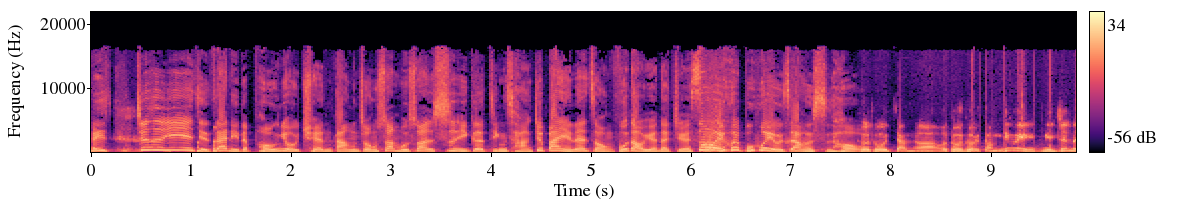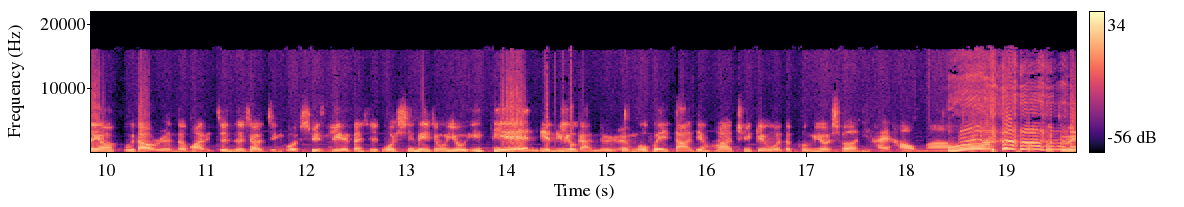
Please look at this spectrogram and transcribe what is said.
哎，就是燕燕姐在你的朋友圈当中，算不算是一个经常就扮演那种辅导员的角色？对，会不会有这样的时候？偷偷讲啊，我偷偷讲，因为你真的要辅导人的话，你真的是要经过训练。但是我是那种有一点点第六感的人，我会打电话去给我的朋友说：“你还好吗？”哦，然后就会，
